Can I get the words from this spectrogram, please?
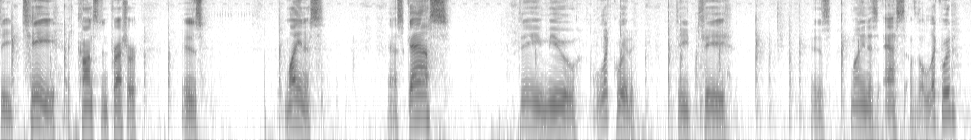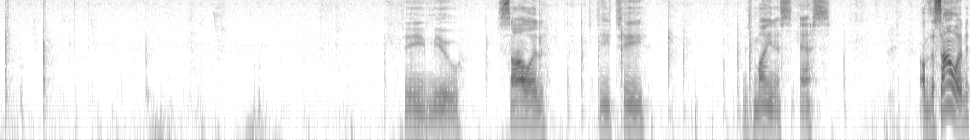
dt at constant pressure is minus S gas d mu liquid dt is minus S of the liquid. d mu solid dt is minus S of the solid,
